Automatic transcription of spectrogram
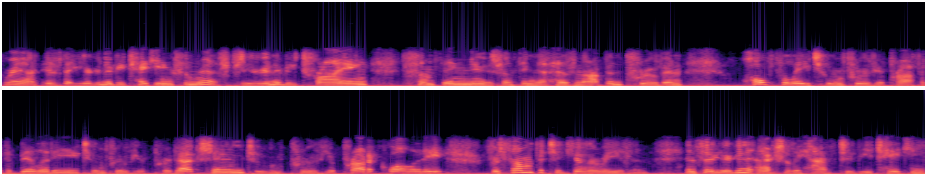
grant is that you're going to be taking some risks. You're going to be trying something new, something that has not been proven, hopefully to improve your profitability, to improve your production, to improve your product quality for some particular reason. And so you're going to actually have to be taking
